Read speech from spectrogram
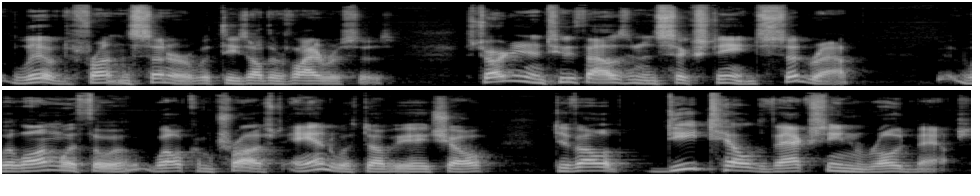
lived front and center with these other viruses. Starting in 2016, CIDRAP, along with the Wellcome Trust and with WHO, developed detailed vaccine roadmaps,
